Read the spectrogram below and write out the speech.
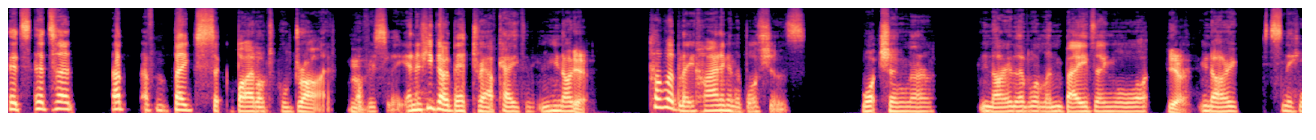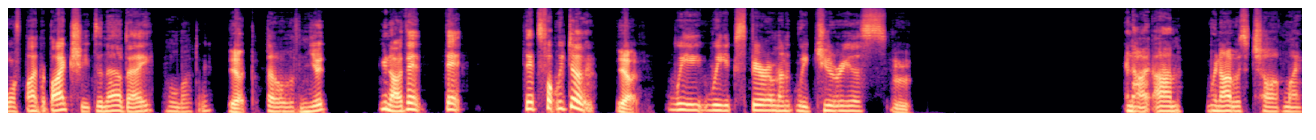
It's it's a a, a basic biological drive, Mm. obviously. And if you go back to our cavemen, you know, Yeah. probably hiding in the bushes, watching the, you know, the woman bathing or, Yeah. you know, sneaking off by the bike sheds in our day. Well, I don't Yeah. know, you, you know, that, that, that's what we do. Yeah. We, we experiment, we're curious. Mm. And I, um, when I was a child, my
